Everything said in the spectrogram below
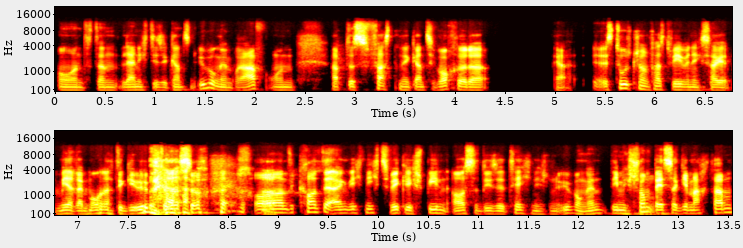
und dann lerne ich diese ganzen Übungen brav und habe das fast eine ganze Woche oder ja, es tut schon fast weh, wenn ich sage, mehrere Monate geübt oder so und konnte eigentlich nichts wirklich spielen, außer diese technischen Übungen, die mich schon mhm. besser gemacht haben,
